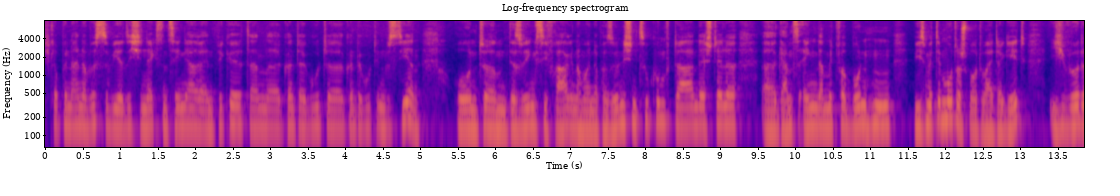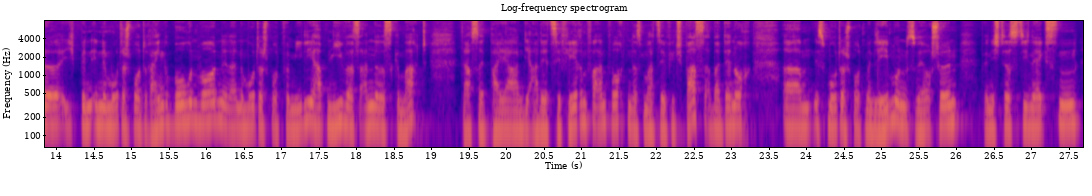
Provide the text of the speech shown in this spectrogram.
ich glaube, wenn einer wüsste, wie er sich die nächsten zehn Jahre entwickelt, dann äh, könnte, er gut, äh, könnte er gut investieren. Und ähm, deswegen ist die Frage nach meiner persönlichen Zukunft da an der Stelle äh, ganz eng damit verbunden, wie es mit dem Motorsport weitergeht. Ich würde, ich bin in den Motorsport reingeboren worden, in eine Motorsportfamilie, habe nie was anderes gemacht, darf seit paar Jahren die ADC Fähren verantworten. Das macht sehr viel Spaß, aber dennoch ähm, ist Motorsport mein Leben und es wäre auch schön, wenn ich das die nächsten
